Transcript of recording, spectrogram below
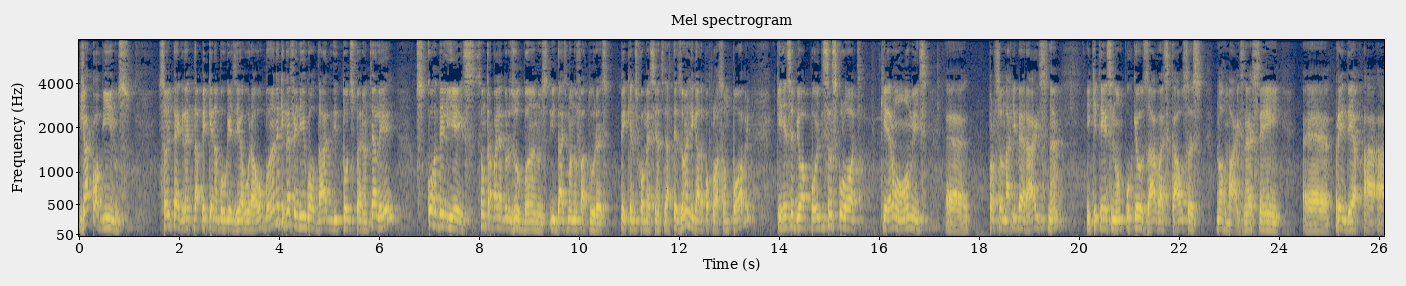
Jacobinos são integrantes da pequena burguesia rural urbana que defendia a igualdade de todos perante a lei. Os cordeliers são trabalhadores urbanos e das manufaturas, pequenos comerciantes e artesãos ligados à população pobre, que recebeu apoio de Sansculotte, que eram homens é, profissionais liberais, né? E que tem esse nome porque usava as calças normais, né? Sem é, prender a, a,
